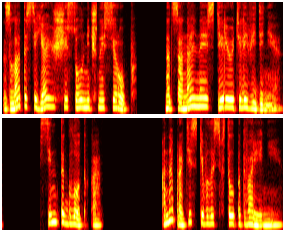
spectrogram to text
Злато-сияющий солнечный сироп, национальное стереотелевидение, синтеглотка, она протискивалась в столпотворении,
